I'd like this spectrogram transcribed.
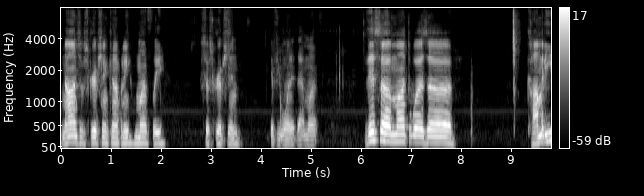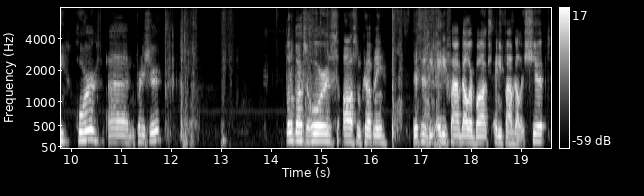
non subscription company, monthly subscription if you want it that month. This uh, month was a uh, comedy horror, uh, I'm pretty sure. Little box of horrors, awesome company. This is the $85 box, $85 shipped.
